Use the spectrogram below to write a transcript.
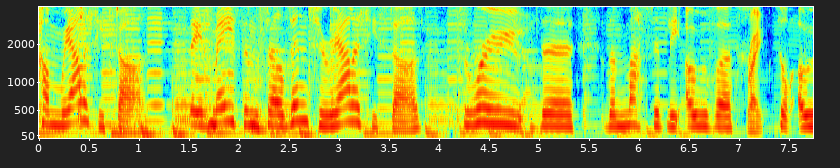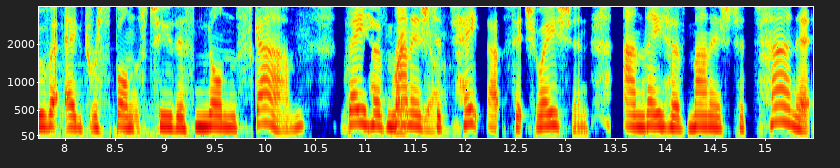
become reality stars. They've made themselves into reality stars through the the massively over Right. sort of over egged response to this non scam. They have Right, managed to take that situation and they have managed to turn it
